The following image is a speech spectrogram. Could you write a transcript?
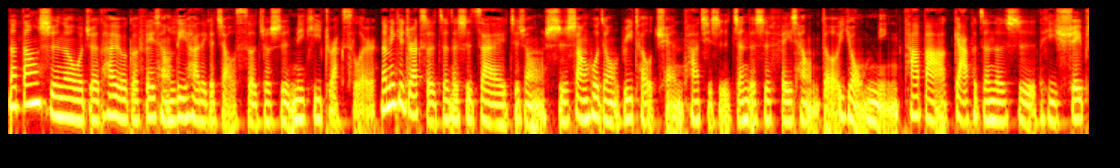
那当时呢，我觉得他有一个非常厉害的一个角色，就是 Mickey Drexler。那 Mickey Drexler 真的是在这种时尚或这种 retail 圈，他其实真的是非常的有名。他把 Gap 真的是 he shaped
